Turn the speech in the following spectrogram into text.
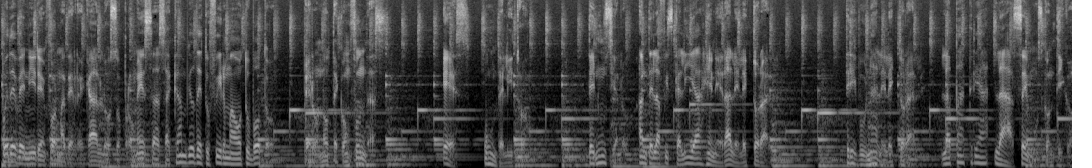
Puede venir en forma de regalos o promesas a cambio de tu firma o tu voto, pero no te confundas. Es un delito. Denúncialo ante la Fiscalía General Electoral. Tribunal Electoral. La patria la hacemos contigo.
